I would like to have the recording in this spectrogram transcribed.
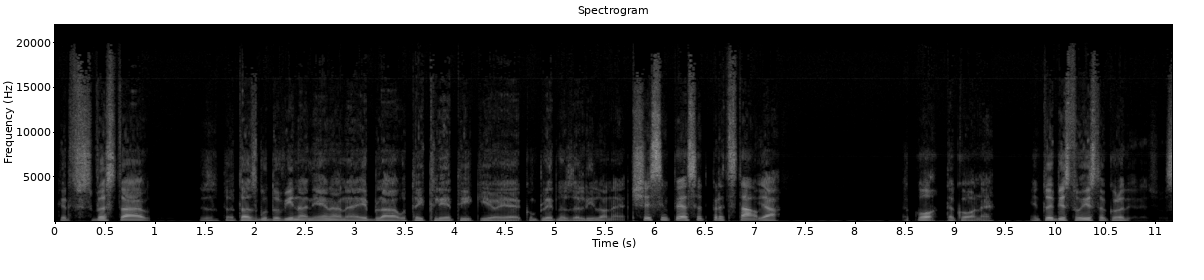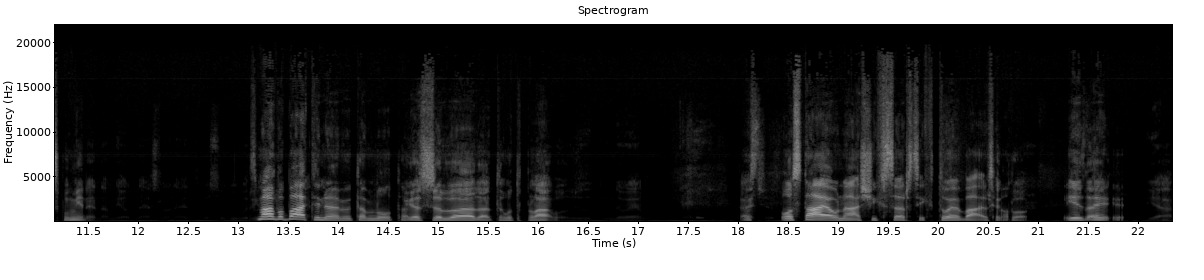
ker vse ta Ta, ta zgodovina njena ne, je bila v tej kleti, ki jo je kompletno zalilo. Ne. 56 predstav. Ja, tako, tako. Ne. In to je v bistvu isto, kot rečemo, spomine nam je odneslo. Zmago bati ne je bil tam noter. Ja, seveda, te odplavo. Ostaja v naših srcih, to je važno. Zdaj, ja.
